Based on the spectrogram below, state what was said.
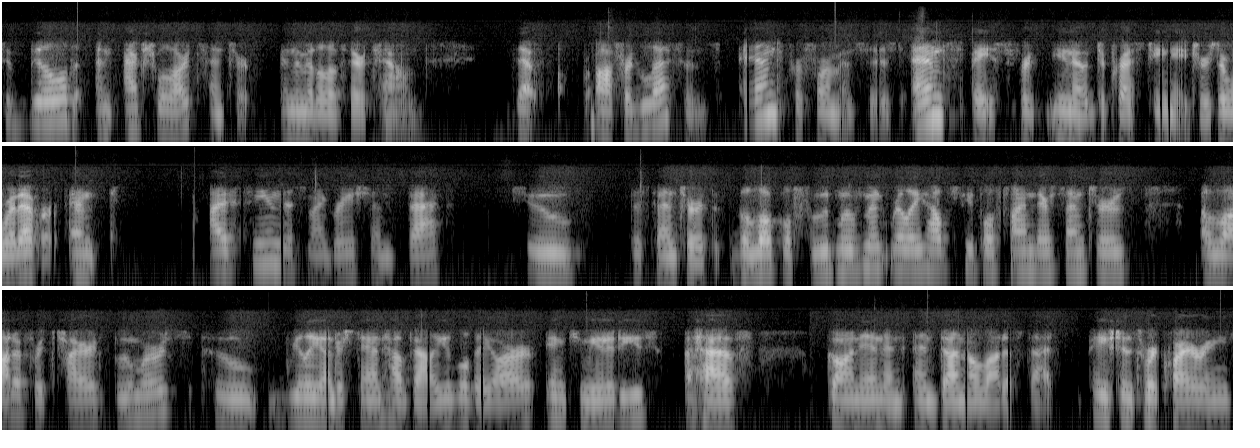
to build an actual art center in the middle of their town that offered lessons and performances and space for, you know, depressed teenagers or whatever. And I've seen this migration back to the center. The local food movement really helps people find their centers. A lot of retired boomers who really understand how valuable they are in communities have gone in and, and done a lot of that patients requiring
